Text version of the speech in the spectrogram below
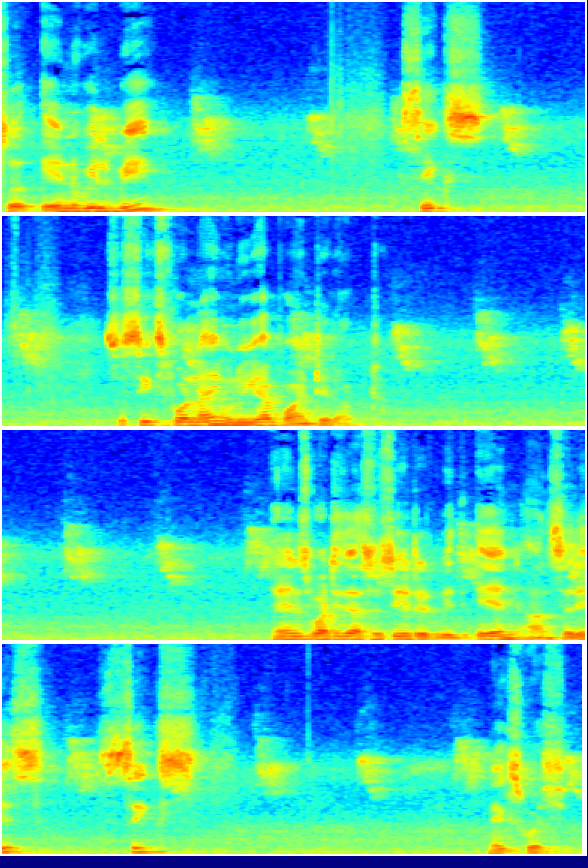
so n will be 6 so 649 we have pointed out. Hence what is associated with n? Answer is 6 next question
